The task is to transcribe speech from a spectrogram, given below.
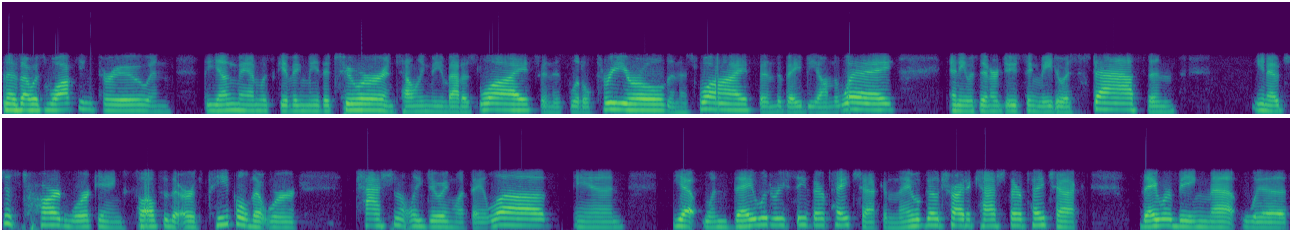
And as I was walking through, and the young man was giving me the tour and telling me about his life and his little three year old and his wife and the baby on the way. And he was introducing me to his staff and, you know, just hardworking, salt of the earth people that were passionately doing what they love and Yet when they would receive their paycheck and they would go try to cash their paycheck, they were being met with,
